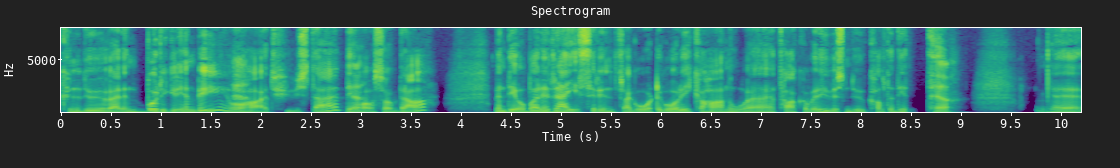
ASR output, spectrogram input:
kunne du være en borger i en by og ha et hus der. Det Ja. var også bra. Men det å bare reise rundt fra gård til gård og ikke ha noe tak over huet som du kalte ditt ja. eh,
